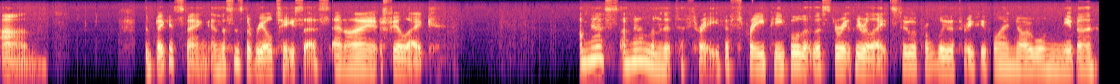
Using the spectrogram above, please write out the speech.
Um, the biggest thing, and this is the real thesis, and I feel like I'm gonna I'm gonna limit it to three. The three people that this directly relates to are probably the three people I know will never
